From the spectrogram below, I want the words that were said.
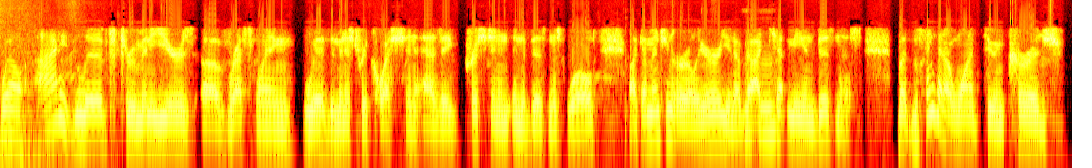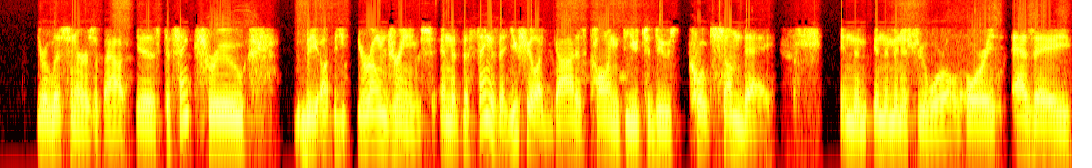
Well, I lived through many years of wrestling with the ministry question as a Christian in, in the business world. Like I mentioned earlier, you know, God mm-hmm. kept me in business. But the thing that I wanted to encourage your listeners about is to think through the uh, your own dreams and the, the things that you feel like God is calling you to do quote someday in the in the ministry world or as a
